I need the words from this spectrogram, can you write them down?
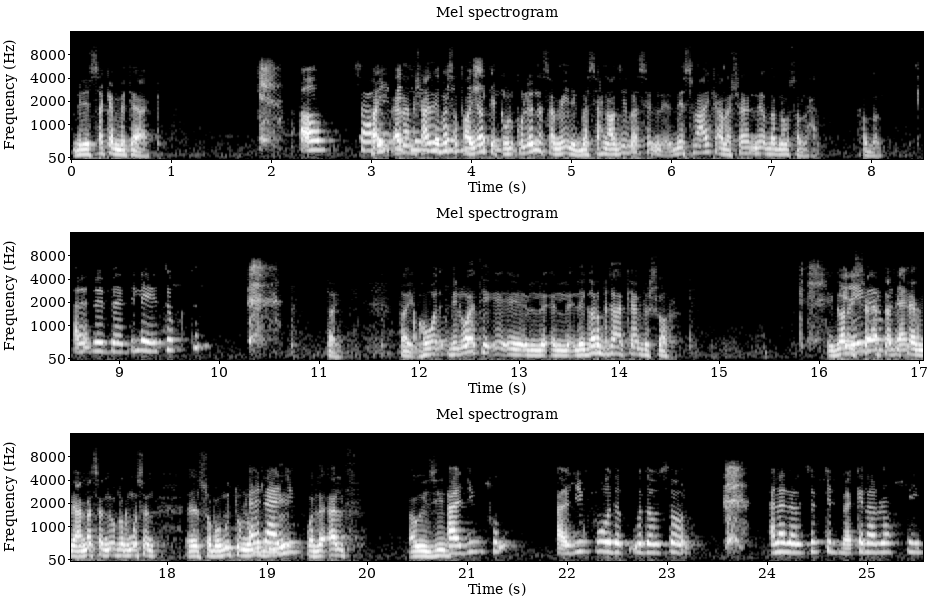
من السكن بتاعك آه طيب أنا مش عايزك كتر بس تعيطي كلنا سامعينك بس إحنا عايزين بس نسمعك علشان نقدر نوصل لحل اتفضل أنا ببهدلها يا دكتور طيب طيب هو دلوقتي ال- ال- الإيجار بتاعك كام في الشهر؟ إيجار الشقة بتاعتك كام؟ يعني مثلا نقدر مثلا آه، 700 800 إحنا جنيه عايزين- ولا 1000 أو يزيد؟ قاعدين فوق قاعدين فوق اوضه وصاله أنا لو سبت المكان هروح فين؟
